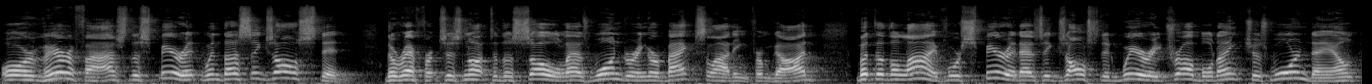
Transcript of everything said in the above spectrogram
or verifies the spirit when thus exhausted. The reference is not to the soul as wandering or backsliding from God, but to the life or spirit as exhausted, weary, troubled, anxious, worn down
